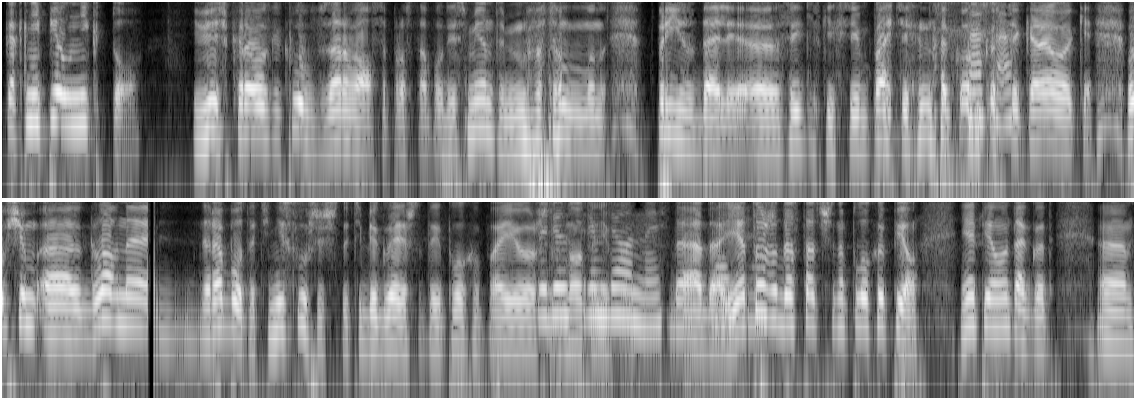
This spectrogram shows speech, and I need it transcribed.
как не пел никто. И Весь караоке-клуб взорвался просто аплодисментами. Мы потом ему приз дали э, зрительских симпатий на конкурсе караоке. В общем, э, главное работать и не слушать, что тебе говорят, что ты плохо поешь. Целеустремлённость. Да, да. Я тоже достаточно плохо пел. Я пел вот так вот. э,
